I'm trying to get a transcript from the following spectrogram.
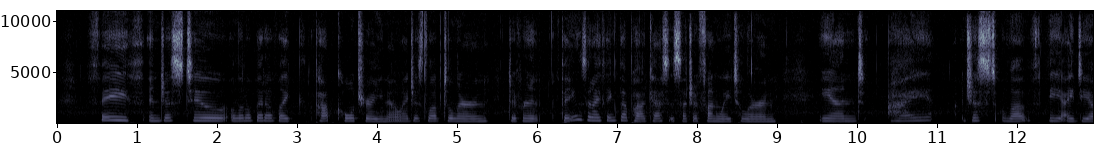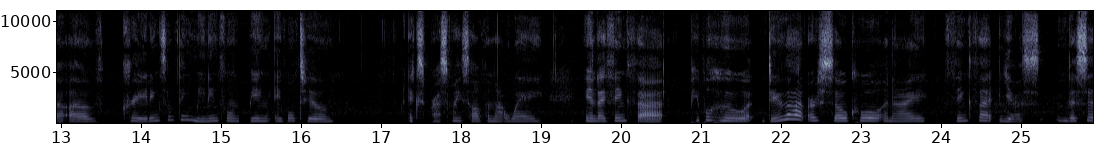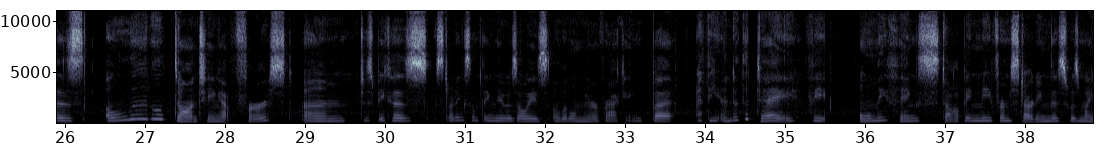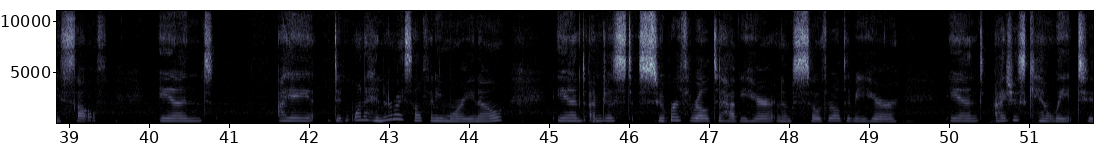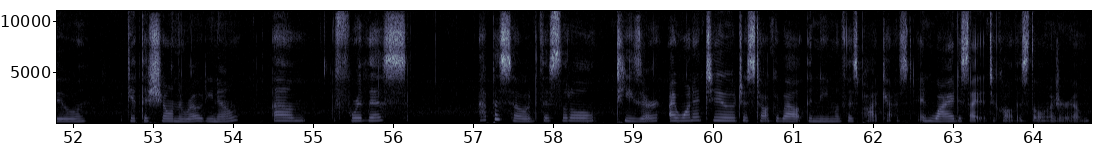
faith and just to a little bit of like pop culture, you know. I just love to learn different things and I think that podcast is such a fun way to learn and I just love the idea of creating something meaningful and being able to express myself in that way. And I think that people who do that are so cool and I think that yes, this is a little daunting at first, um, just because starting something new is always a little nerve wracking. But at the end of the day, the only thing stopping me from starting this was myself. And I didn't want to hinder myself anymore, you know? And I'm just super thrilled to have you here, and I'm so thrilled to be here. And I just can't wait to get this show on the road, you know? Um, for this episode, this little teaser, I wanted to just talk about the name of this podcast and why I decided to call this The Laundry Room.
